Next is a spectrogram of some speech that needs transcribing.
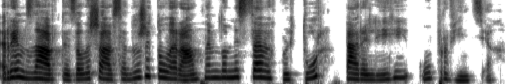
Рим завжди залишався дуже толерантним до місцевих культур та релігій у провінціях.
